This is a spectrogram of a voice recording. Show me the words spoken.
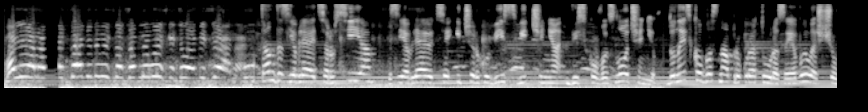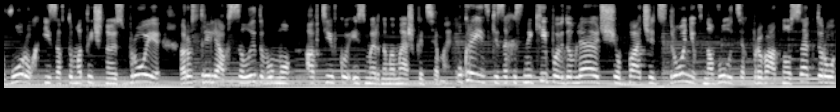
Валера, ззаді дивись, щоб не вискочила обіцяна! Там, де з'являється Росія, з'являються і чергові свідчення військових злочинів. Донецька обласна прокуратура заявила, що ворог із автоматичної зброї розстріляв в Селидовому автівку із мирними мешканцями. Українські захисники повідомляють, що бачать з дронів на вулицях приватного сектору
